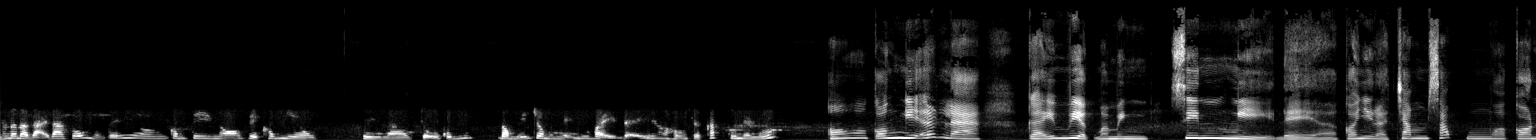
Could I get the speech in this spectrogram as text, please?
cho nên là đại đa số những cái ờ, công ty nó việc không nhiều thì là chủ cũng đồng ý cho mình nghỉ như vậy để hưởng trợ cấp của nhà nước. Ồ, có nghĩa là cái việc mà mình xin nghỉ để ờ, coi như là chăm sóc ờ, con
